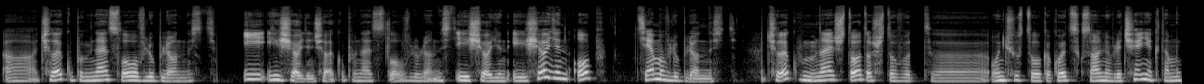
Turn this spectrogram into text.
человек упоминает слово влюбленность. И еще один человек упоминает слово влюбленность, и еще один, и еще один, оп, тема влюбленность. Человек упоминает что-то, что вот э, он чувствовал какое-то сексуальное влечение к тому,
